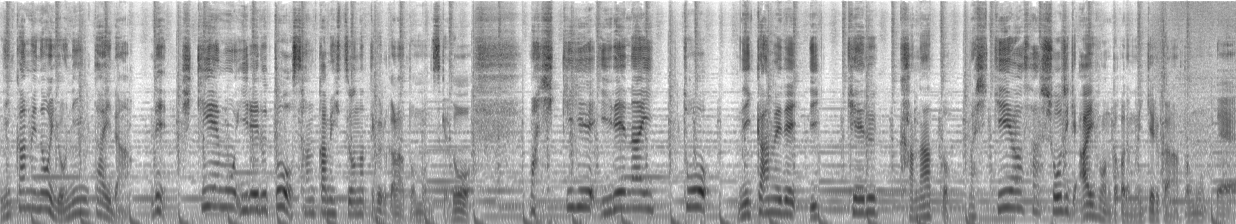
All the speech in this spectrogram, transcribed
2カメの4人対談。で引き絵も入れると3カメ必要になってくるかなと思うんですけど、まあ、引き絵入れないと2カメでいけるかなと、まあ、引き絵はさ正直 iPhone とかでもいけるかなと思うので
